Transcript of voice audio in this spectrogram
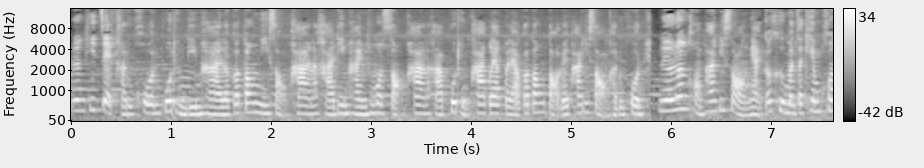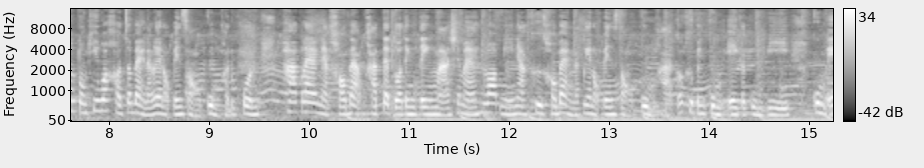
เรื่องที่ 7 ค่ะทุกคนพูดถึงดีมไฮแล้วก็ต้องมี 2 ภาคนะคะดีมไฮมีทั้งหมด 2 ภาคนะคะ พูดถึงภาคแรกไปแล้วก็ต้องต่อด้วยภาคที่ 2 ค่ะทุกคน เนื้อเรื่องของภาคที่2เนี่ยก็คือมันจะเข้มข้นตรงที่ว่าเขาจะแบ่งนักเรียนออกเป็น 2 กลุ่มค่ะทุกคน ภาคแรกเนี่ยเขาแบบคัดแต่ตัวเต็งๆมาใช่ไหมรอบนี้เนี่ยคือเขาแบ่งนักเรียนออกเป็น 2 กลุ่มค่ะ ก็คือเป็นกลุ่ม A กับกลุ่ม B กลุ่ม A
